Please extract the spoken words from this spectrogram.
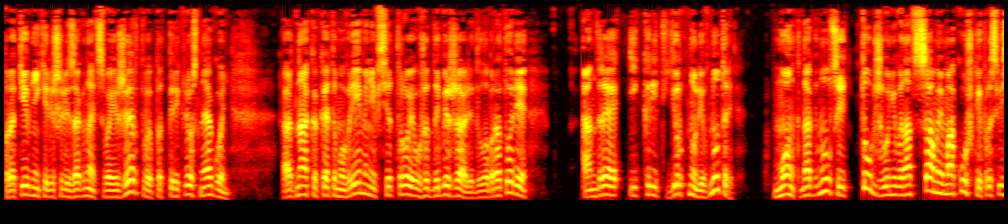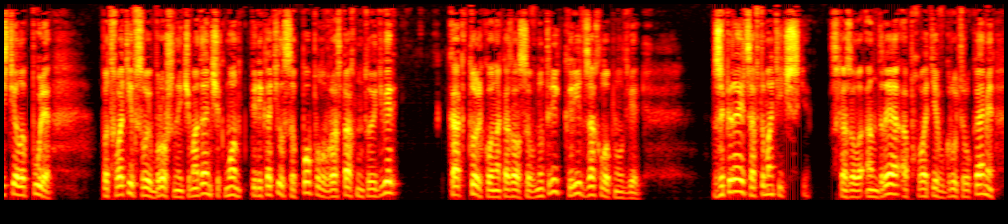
Противники решили загнать свои жертвы под перекрестный огонь. Однако к этому времени все трое уже добежали до лаборатории. Андреа и Крит юркнули внутрь. Монк нагнулся, и тут же у него над самой макушкой просвистела пуля. Подхватив свой брошенный чемоданчик, Монк перекатился по полу в распахнутую дверь. Как только он оказался внутри, Крит захлопнул дверь. «Запирается автоматически», — сказала Андреа, обхватив грудь руками, —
